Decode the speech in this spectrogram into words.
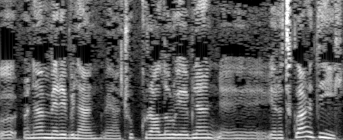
e, önem verebilen veya çok kurallara uyabilen e, yaratıklar değil.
